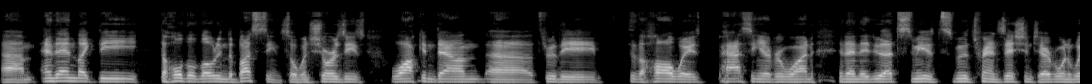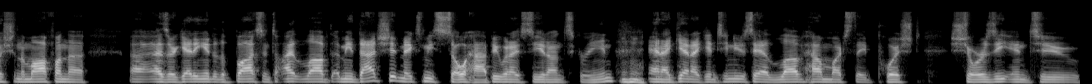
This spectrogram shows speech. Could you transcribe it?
Um, and then like the the whole the loading the bus scene. So when Shoresy's walking down uh through the through the hallways, passing everyone, and then they do that smooth smooth transition to everyone wishing them off on the uh, as they're getting into the bus. And t- I loved. I mean, that shit makes me so happy when I see it on screen. Mhm. And again, I continue to say I love how much they pushed Shoresy into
